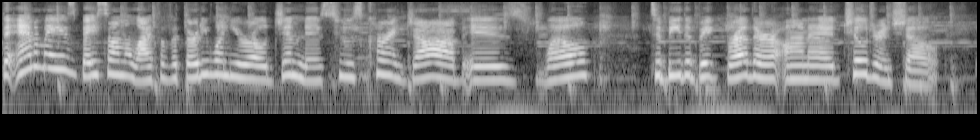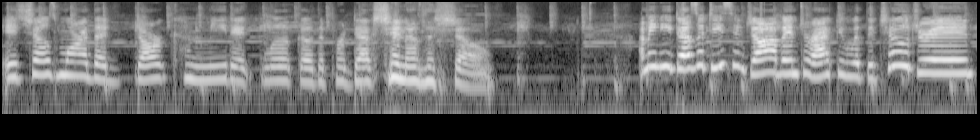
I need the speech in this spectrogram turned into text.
The anime is based on the life of a 31 year old gymnast whose current job is, well, to be the big brother on a children's show. It shows more of the dark comedic look of the production of the show. I mean, he does a decent job interacting with the children,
